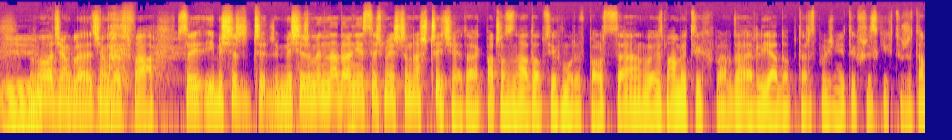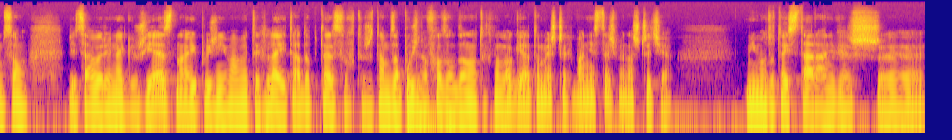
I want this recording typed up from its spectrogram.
I... Rozmowa ciągle, ciągle trwa. I myślę że, myślę, że my nadal nie jesteśmy jeszcze na szczycie, tak? patrząc na adopcję chmury w Polsce, bo jest, mamy tych, prawda, early adopters, później tych wszystkich, którzy tam są, gdzie cały rynek już jest, no i później mamy tych late adoptersów, którzy tam za późno wchodzą w daną technologię, a to my jeszcze chyba nie jesteśmy na szczycie mimo tutaj starań, wiesz, y,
